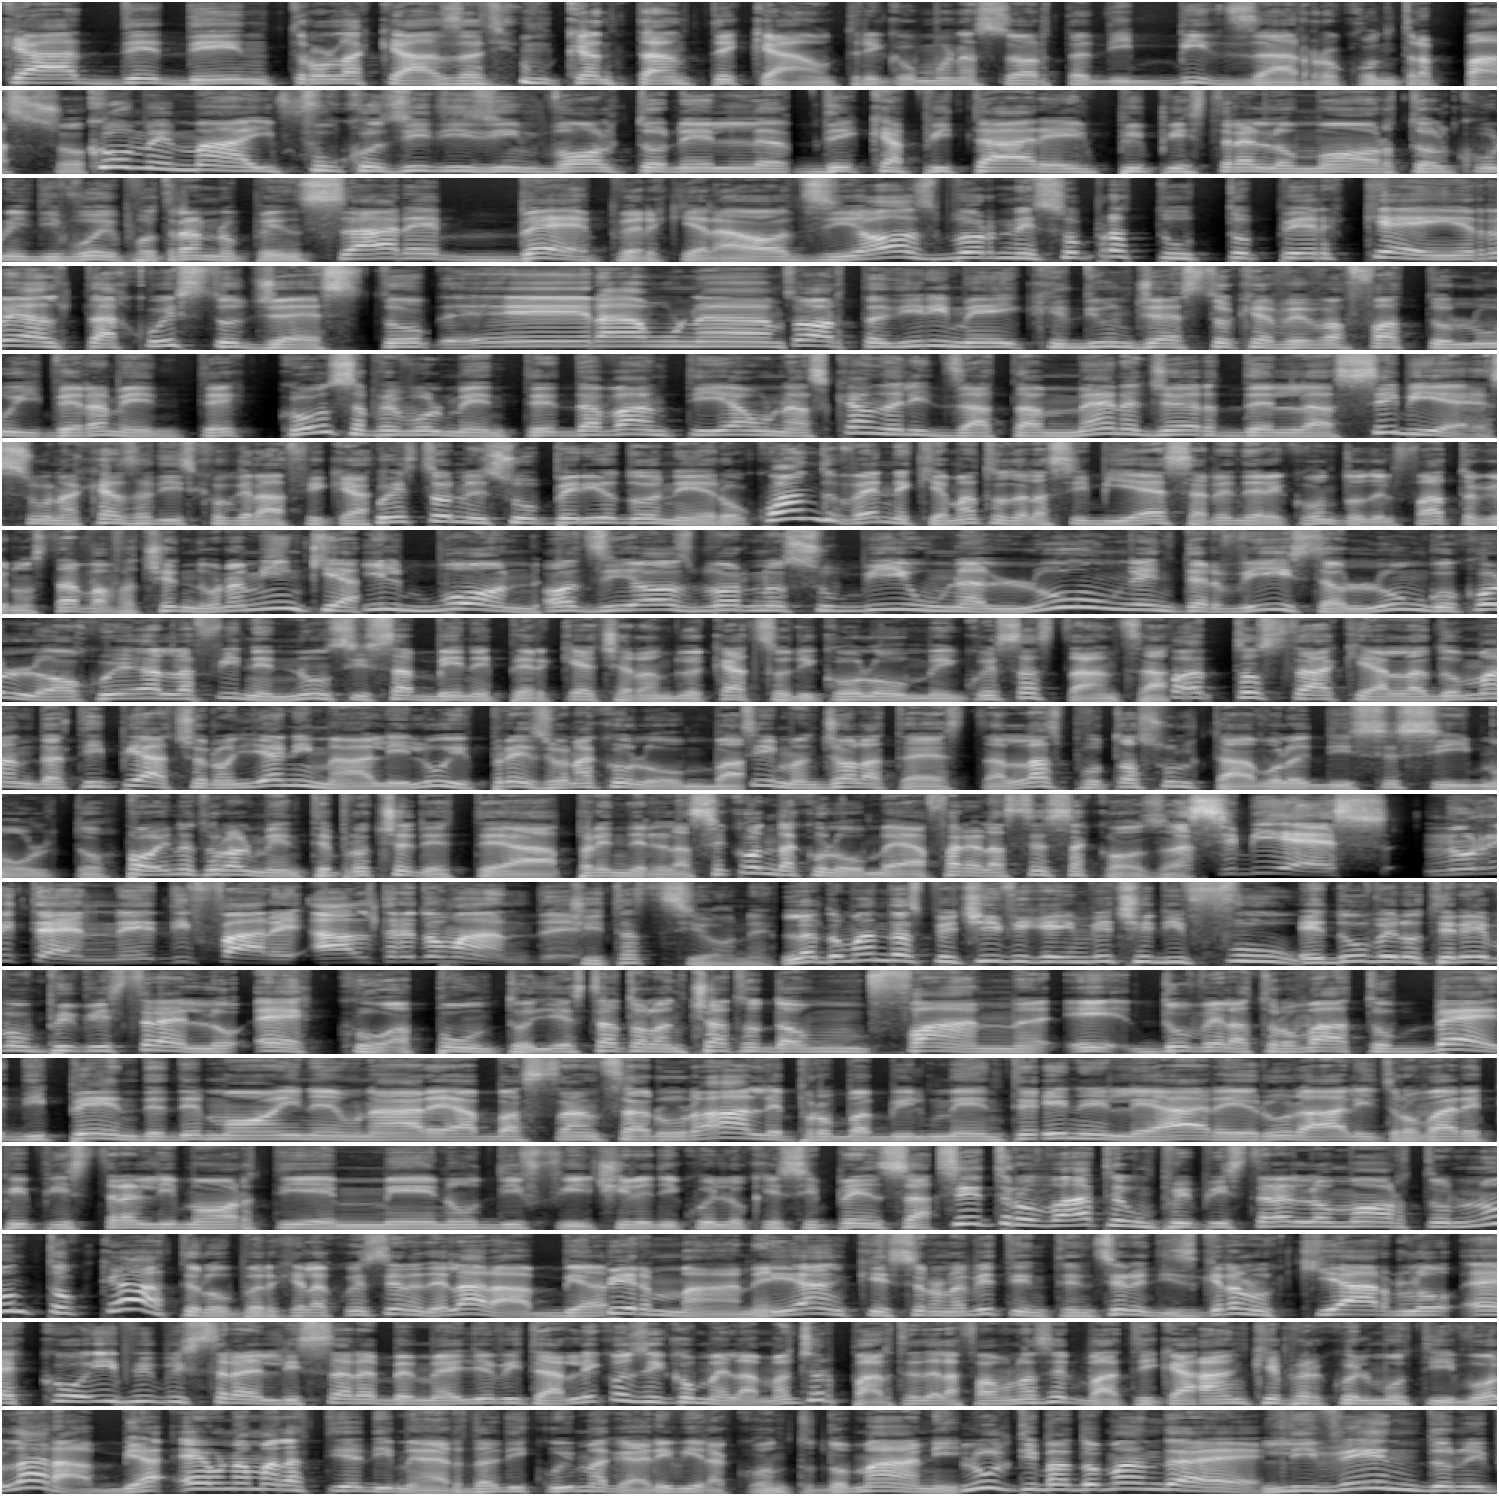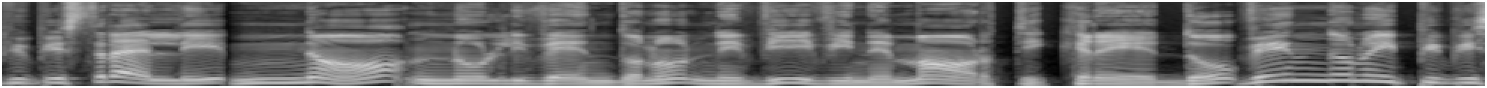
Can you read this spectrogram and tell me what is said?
accadde dentro la casa di un cantante country come una sorta di bizzarro contrappasso. Come mai fu così disinvolto nel decapitare il pipistrello morto? Alcuni di voi potranno pensare, beh, perché era Ozzy Osbourne e soprattutto perché in realtà questo gesto era una sorta di remake di un gesto che aveva fatto lui veramente, consapevolmente, davanti a una scandalizzata manager della CBS, una casa discografica. Questo nel suo periodo nero. Quando venne chiamato dalla CBS a rendere conto del fatto che non stava facendo una minchia, il buon Ozzy Osbourne subì una lunga intervista, un lungo colloquio e alla fine non si sa bene perché c'erano due cazzo di colombe in questa stanza. Fatto sta che alla domanda ti piacciono gli animali, lui prese una colomba, si mangiò la testa, la sputò sul tavolo e disse sì molto. Poi naturalmente procedette a prendere la seconda colomba e a fare la stessa cosa. La CBS non ritenne di fare altre domande. Citazione. La domanda specifica invece di fu e dove lo teneva un pipistrello? Ecco, appunto, gli è stato lanciato da un fan e dove l'ha trovato? Beh, dipende, Des Moines è un'area abbastanza rurale probabilmente e nelle aree rurali trovare pipistrelli morti è meno difficile di quello che si pensa. Se trovate un pipistrello morto non toccatelo perché la questione della rabbia permane e anche se non avete intenzione di sgranocchiarlo, ecco, i pipistrelli sarebbe meglio evitarli così come la maggior parte della fauna selvatica anche per quel motivo. La rabbia è una malattia di merda di cui magari vi racconto domani. L'ultima domanda è: li vendono i pipistrelli? No, non li vendono, né vivi né morti, credo. Vendono i pipistrelli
